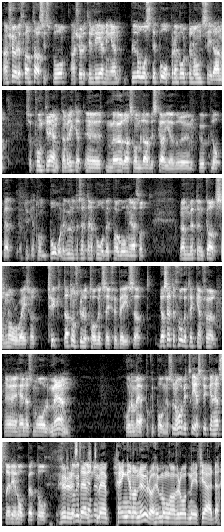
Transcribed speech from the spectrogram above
Han körde fantastiskt bra. Han körde till ledningen. Blåste på på den borta långsidan. Så konkurrenten var lika uh, möra som Lovely Sky över eh, upploppet. Jag tycker att hon borde vunnit och sett henne på Åby ett par gånger. Så att, Bland mötte Gods of Norway som jag tyckte att de skulle tagit sig förbi. Så att jag sätter frågetecken för eh, hennes moral, men hon är med på kupongen. Så nu har vi tre stycken hästar i det loppet. Och Hur är det ställt med pengarna nu då? Hur många har vi råd med i fjärde?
